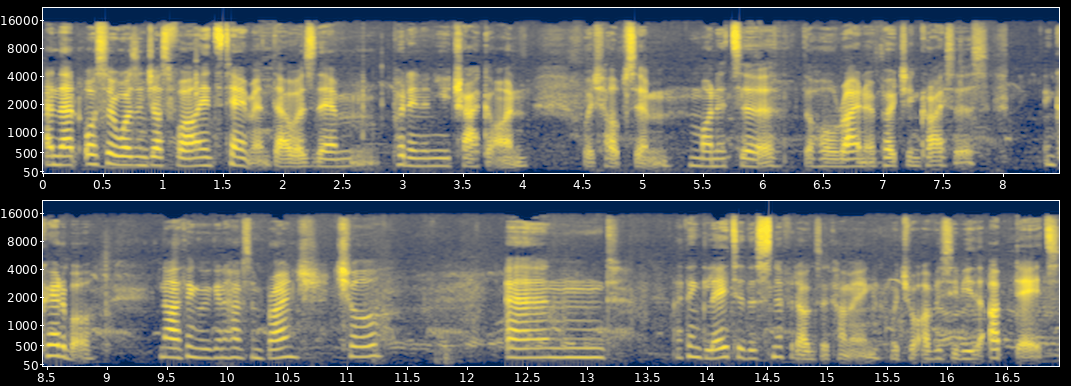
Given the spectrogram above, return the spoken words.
and that also wasn't just for our entertainment, that was them putting a new tracker on, which helps them monitor the whole rhino poaching crisis. Incredible. Now I think we're gonna have some brunch, chill, and I think later the sniffer dogs are coming, which will obviously be the updates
